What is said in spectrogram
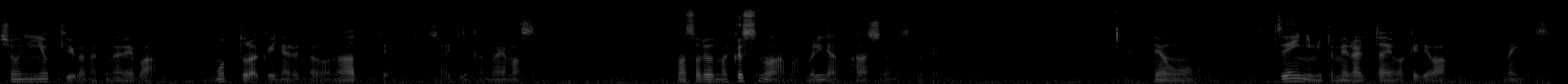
承認欲求がなくなればもっと楽になるんだろうなって最近考えます。まあそれをなくすのはまあ無理な話なんですけどね。でも全員に認められたいわけではないんです。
